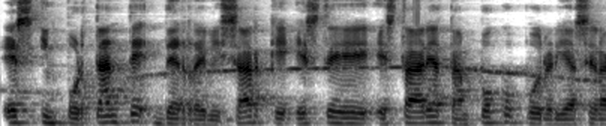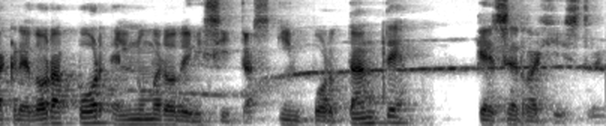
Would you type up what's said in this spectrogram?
es importante de revisar que este, esta área tampoco podría ser acreedora por el número de visitas. Importante que se registren.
